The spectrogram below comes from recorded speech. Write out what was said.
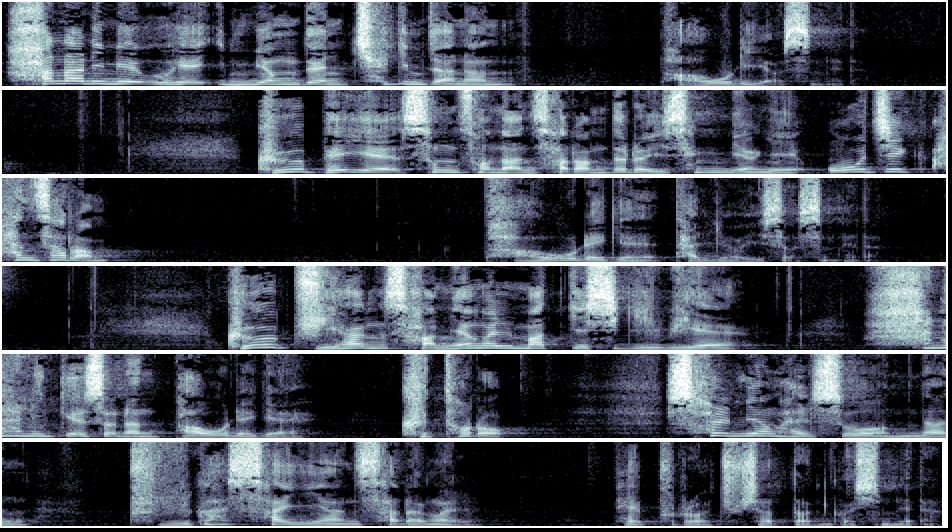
하나님에 의해 임명된 책임자는 바울이었습니다. 그 배에 승선한 사람들의 생명이 오직 한 사람, 바울에게 달려 있었습니다. 그 귀한 사명을 맡기시기 위해 하나님께서는 바울에게 그토록 설명할 수 없는 불가사의한 사랑을 베풀어 주셨던 것입니다.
